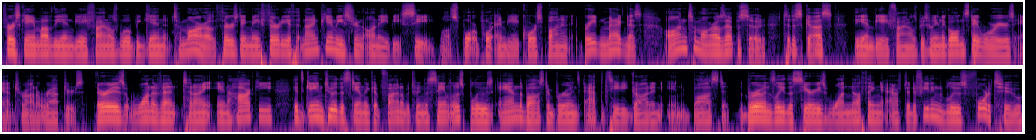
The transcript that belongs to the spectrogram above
First game of the NBA Finals will begin tomorrow, Thursday, May 30th at 9 p.m. Eastern on ABC. We'll have Sport Report NBA correspondent Braden Magnus on tomorrow's episode to discuss the NBA Finals between the Golden State Warriors and Toronto Raptors. There is one event tonight in hockey. It's game two of the Stanley Cup Final between the St. Louis Blues and the Boston Bruins at the TD Garden in Boston. The Bruins lead the series 1 0 after defeating the Blues 4 2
